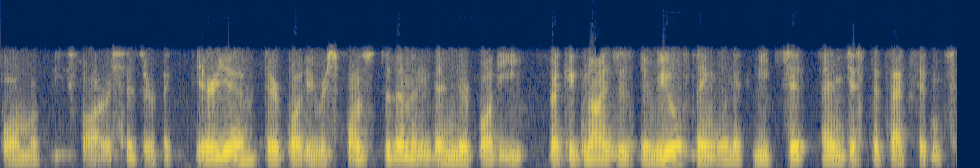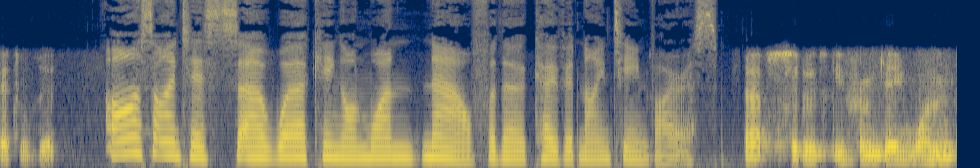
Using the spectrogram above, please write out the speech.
form of these viruses or bacteria, their body responds to them, and then their body recognizes the real thing when it meets it and just attacks it and settles it. Are scientists uh, working on one now for the COVID 19 virus? Absolutely. From day one,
